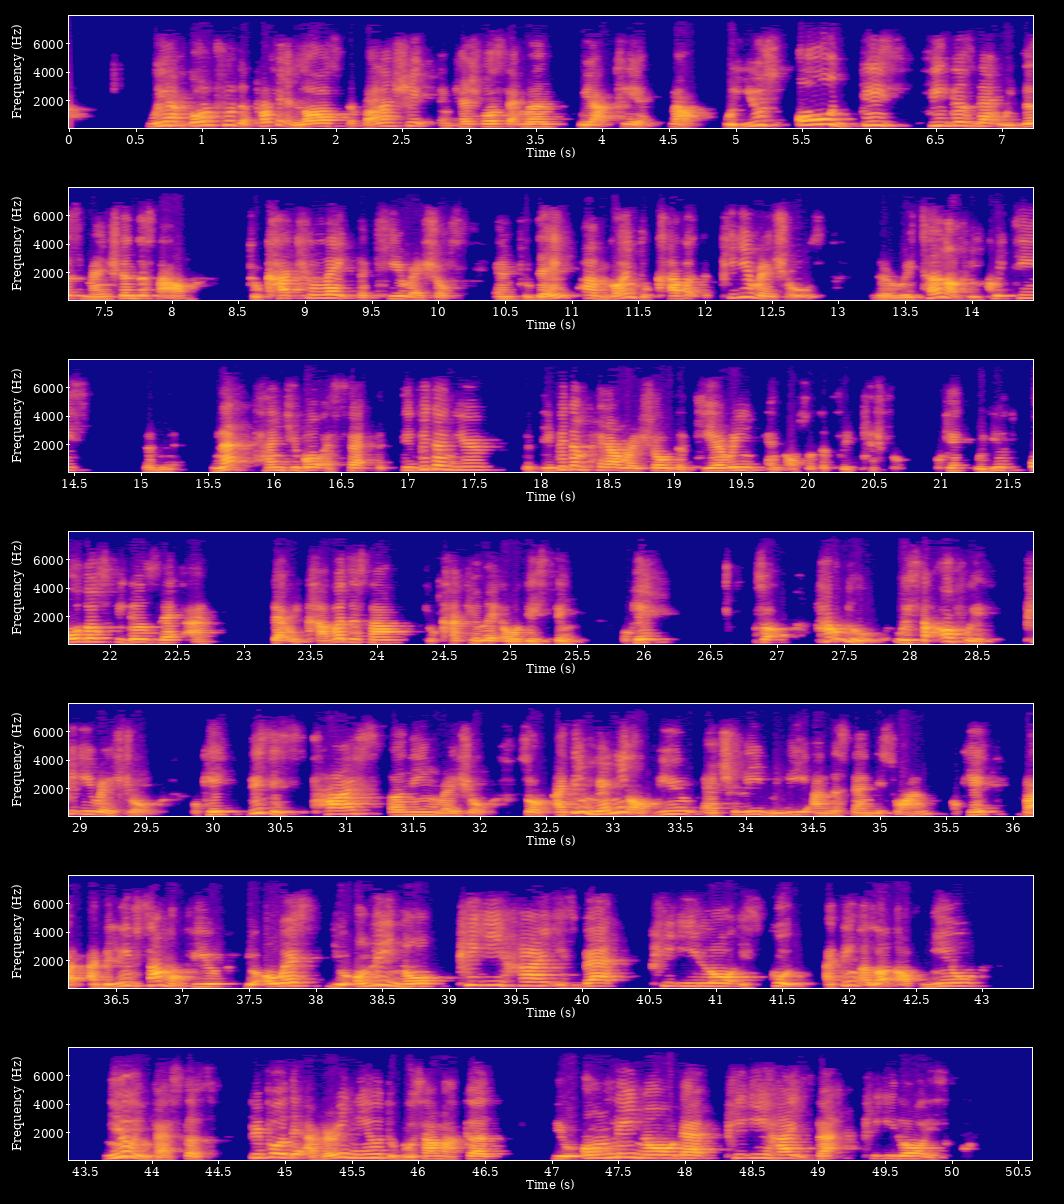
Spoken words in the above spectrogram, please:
we have gone through the profit and loss, the balance sheet and cash flow statement. We are clear. Now, we use all these figures that we just mentioned just now to calculate the key ratios. And today, I'm going to cover the key ratios, the return of equities, the net tangible asset, the dividend yield, the dividend payout ratio, the gearing, and also the free cash flow. Okay, we use all those figures that I that we covered just now to calculate all these things. Okay, so how do we start off with PE ratio? Okay, this is price earning ratio. So I think many of you actually really understand this one. Okay, but I believe some of you, you always, you only know PE high is bad, PE low is good. I think a lot of new, new investors, people that are very new to Bursa market, you only know that PE high is bad, PE low is,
